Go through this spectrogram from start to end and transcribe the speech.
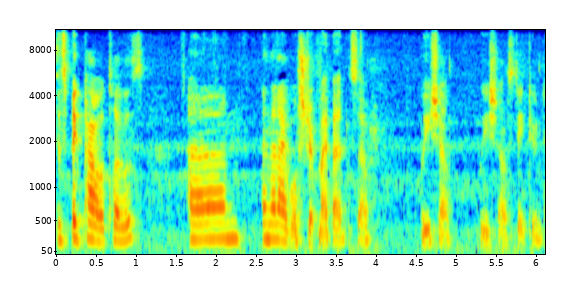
this big pile of clothes. Um, and then I will strip my bed, so we shall, we shall stay tuned.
